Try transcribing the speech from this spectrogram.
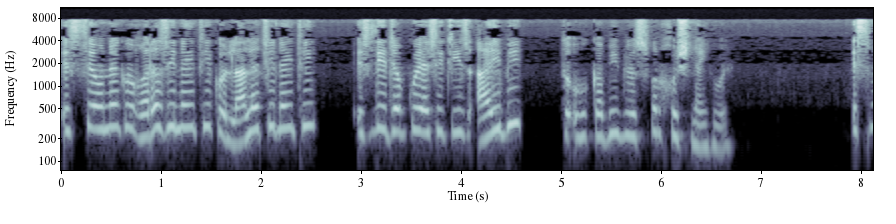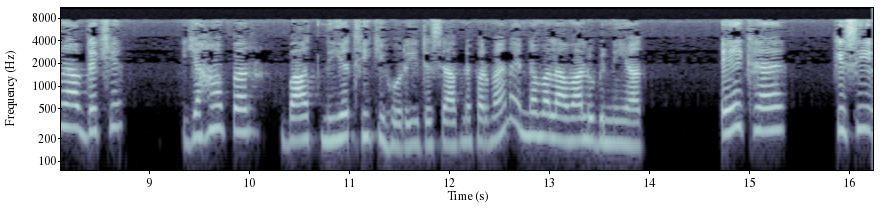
اس سے انہیں کوئی غرض ہی نہیں تھی، کوئی لالچ ہی نہیں تھی۔ اس لیے جب کوئی ایسی چیز آئی بھی تو وہ کبھی بھی اس پر خوش نہیں ہوئے۔ اس میں آپ دیکھیے، یہاں پر بات نیت ہی کی ہو رہی جیسے آپ نے فرمایا نا ان ملامال بنیاد ایک ہے کسی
